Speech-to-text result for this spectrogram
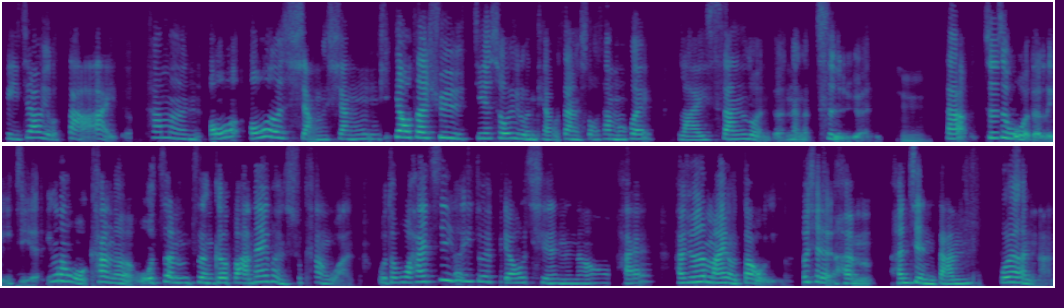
比较有大爱的，他们偶尔偶尔想想要再去接受一轮挑战的时候，他们会来三轮的那个次元。嗯那这是我的理解，因为我看了，我整整个把那本书看完，我的我还记了一堆标签，然后还还觉得蛮有道理的，而且很很简单，不会很难。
